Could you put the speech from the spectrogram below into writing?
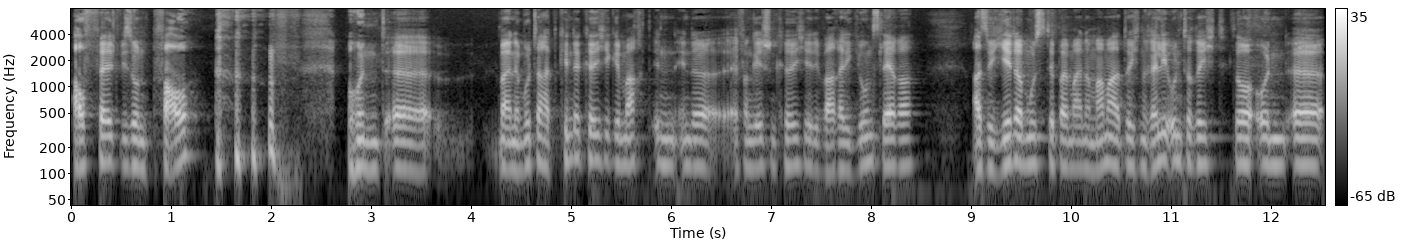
auffällt wie so ein Pfau. Und äh, meine Mutter hat Kinderkirche gemacht in, in der evangelischen Kirche, die war Religionslehrer. Also jeder musste bei meiner Mama durch einen Rallye-Unterricht. So, und äh,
